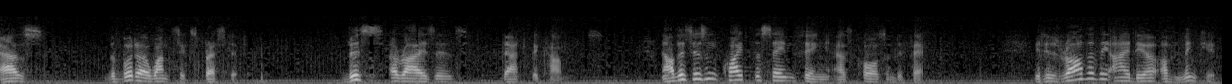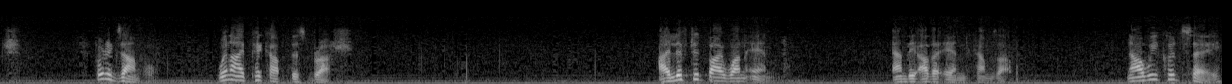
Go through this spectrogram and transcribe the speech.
As the Buddha once expressed it, this arises, that becomes. Now this isn't quite the same thing as cause and effect. It is rather the idea of linkage. For example, when I pick up this brush, I lift it by one end, and the other end comes up. Now we could say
